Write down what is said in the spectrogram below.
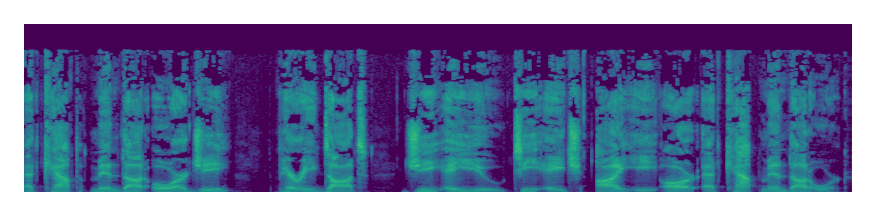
at capmin.org, perry.gauthier G A U T H I E R at capmin.org.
